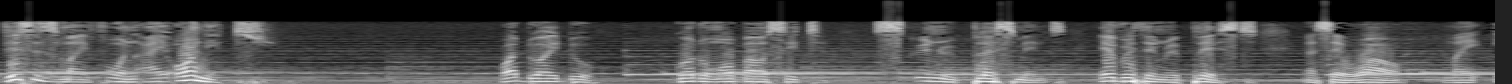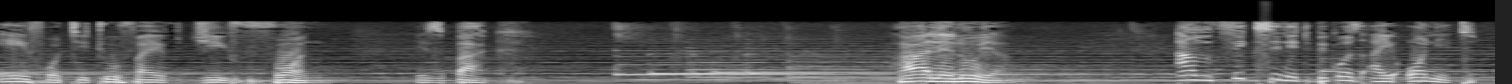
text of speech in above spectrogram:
This is my phone. I own it. What do I do? Go to Mobile City. Screen replacement. Everything replaced. And I say, wow, my A42 5G phone is back. Hallelujah. I'm fixing it because I own it.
